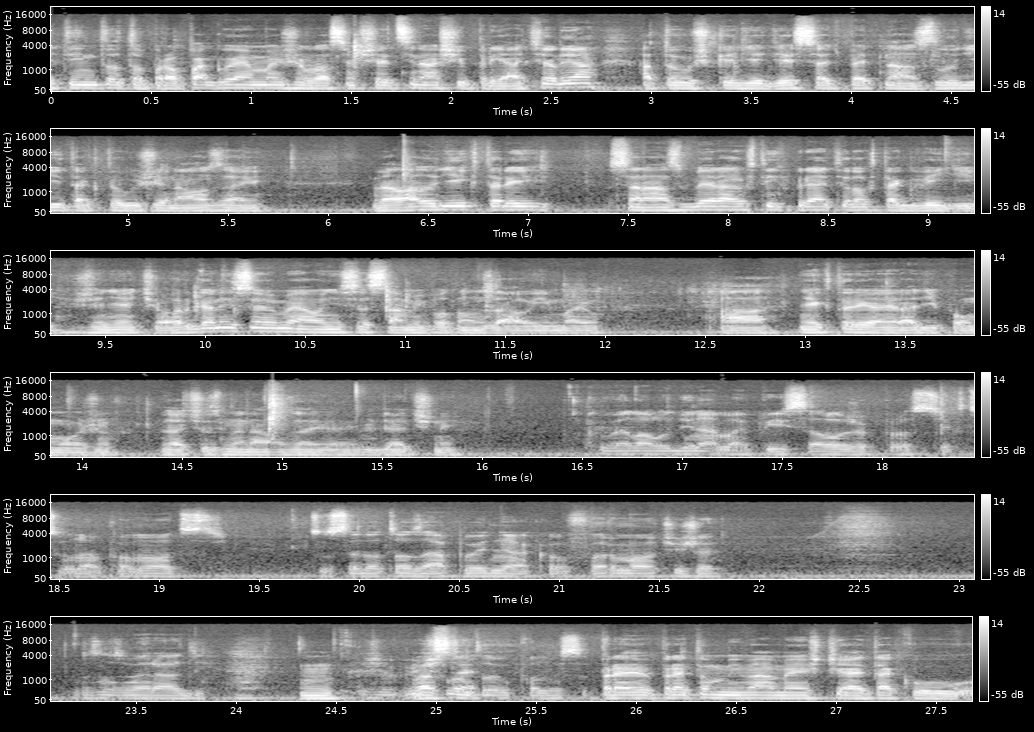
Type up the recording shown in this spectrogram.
aj týmto to propagujeme, že vlastne všetci naši priatelia, a to už keď je 10-15 ľudí, tak to už je naozaj veľa ľudí, ktorí sa nazbierajú v tých priateľoch, tak vidí, že niečo organizujeme a oni sa sami potom zaujímajú. A niektorí aj radi pomôžu, za čo sme naozaj aj vďační veľa ľudí nám aj písalo, že proste chcú nám pomôcť, chcú sa do toho zapojiť nejakou formou, čiže sme radi, hmm. že vyšlo vlastne to úplne super. Pre, preto my máme ešte aj takú o,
